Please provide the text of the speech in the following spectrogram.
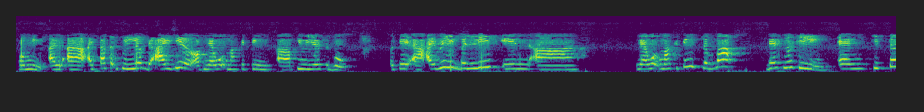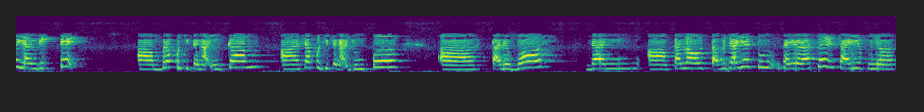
for me. I, uh, I started to love the idea of network marketing a uh, few years ago. Okay, uh, I really believe in uh, network marketing sebab there's no ceiling and kita yang dictate uh, berapa kita nak income, uh, siapa kita nak jumpa, uh, tak ada boss dan uh, kalau tak berjaya tu saya rasa saya punya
